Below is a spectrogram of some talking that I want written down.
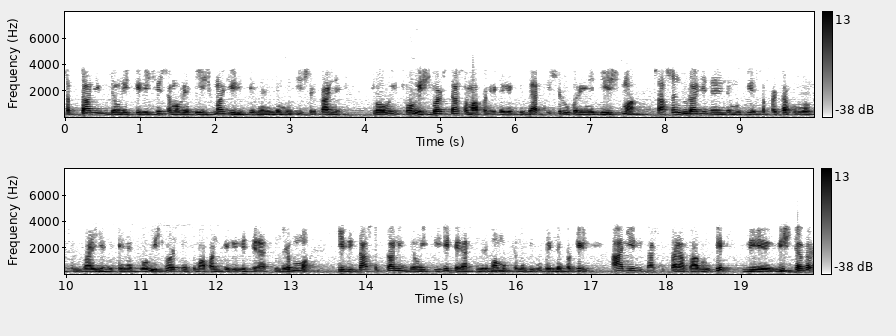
સપ્તાહની ઉજવણી થઈ રહી છે. સમગ્ર દેશમાં જે રીતે નરેન્દ્ર મોદી સરકારને ચોવીસ ચોવીસ વર્ષના સમાપન એટલે કે ગુજરાતથી શરૂ કરીને દેશમાં શાસન જોડાજે નરેન્દ્ર મોદીએ સફળતાપૂર્વક સંભાળી અને તેના ચોવીસ વર્ષનું સમાપન કરીને તેના સંદર્ભમાં જે વિકાસ સપ્તાહની ઉજવણી થઈ છે તેના સંદર્ભમાં મુખ્યમંત્રી ભૂપેન્દ્ર પટેલ આ જે વિકાસ સપ્તાહના ભાગરૂપે વિસનગર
